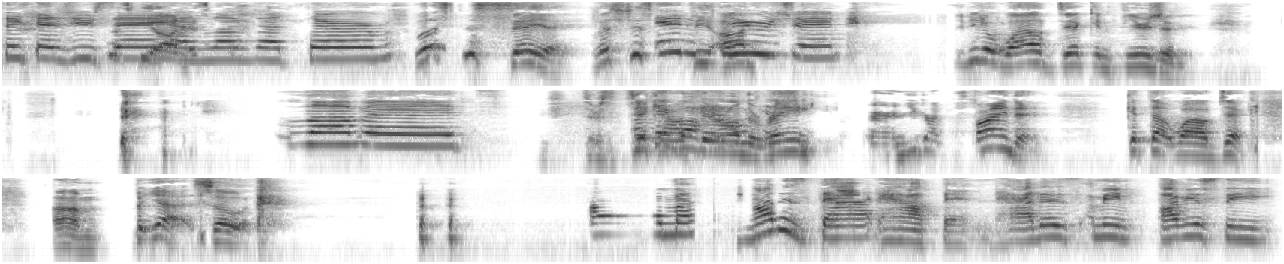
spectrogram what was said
dick as you say. I love that term. Let's just say it. Let's just be infusion. You need a wild dick infusion. Love it. There's dick okay, out well, there on the range she... and you got to find it. Get that wild dick. Um, but yeah, so. um, how does that happen? How does, I mean, obviously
